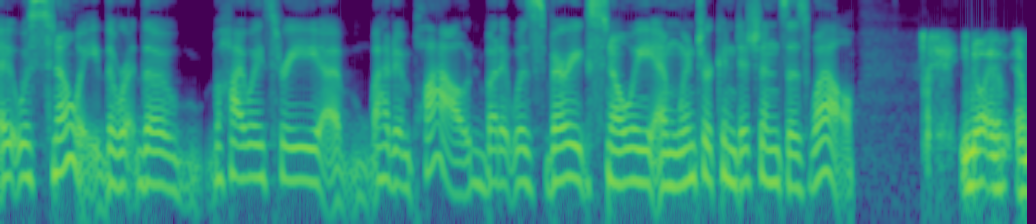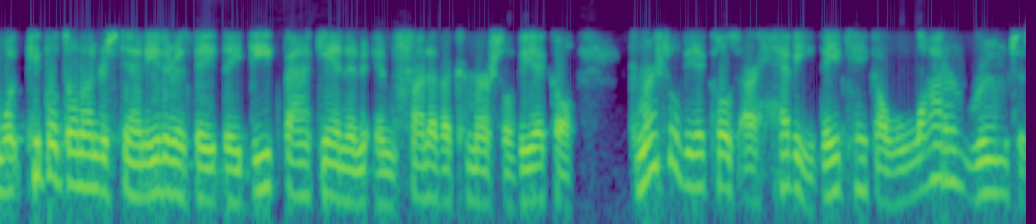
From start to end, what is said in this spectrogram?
it was snowy. The the highway 3 uh, had been plowed but it was very snowy and winter conditions as well. You know, and, and what people don't understand either is they, they deke back in, in in front of a commercial vehicle commercial vehicles are heavy. They take a lot of room to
